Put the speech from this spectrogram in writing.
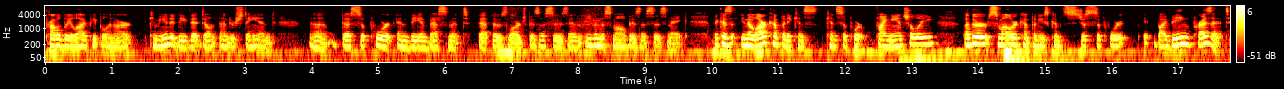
probably a lot of people in our community that don't understand uh, the support and the investment that those large businesses and even the small businesses make because you know our company can can support financially other smaller companies can just support by being present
